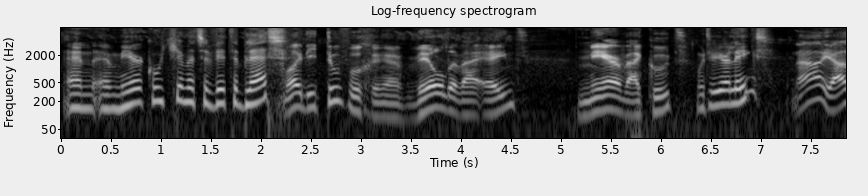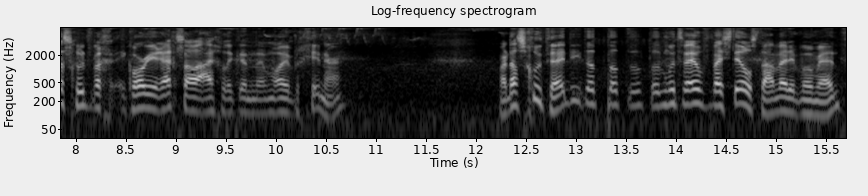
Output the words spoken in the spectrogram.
En een meerkoetje met zijn witte bles. Mooi die toevoegingen. Wilde bij eend, meer bij koet. Moeten we hier links? Nou ja, is goed. Ik hoor hier rechts al eigenlijk een, eh, mooie beginner. Maar dat is goed, hè? Die, dat, dat, dat, dat moeten we heel veel bij stilstaan bij dit moment.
